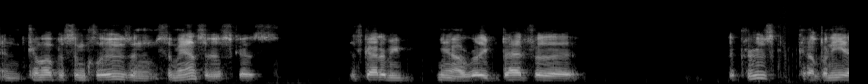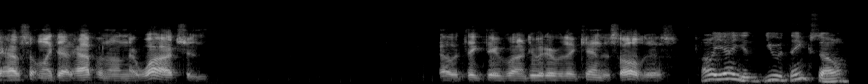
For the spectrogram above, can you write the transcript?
and come up with some clues and some answers because it's got to be you know really bad for the the cruise company to have something like that happen on their watch and I would think they want to do whatever they can to solve this. Oh yeah, you you would think so.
